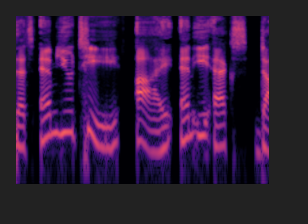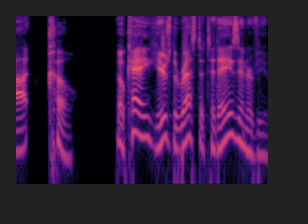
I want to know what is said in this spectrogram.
that's M U T I N E X dot co. Okay, here's the rest of today's interview.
